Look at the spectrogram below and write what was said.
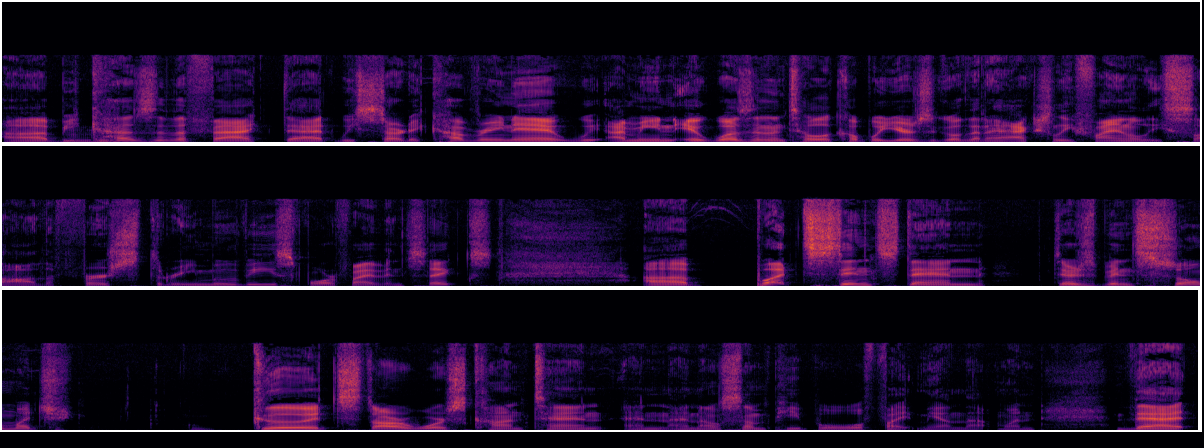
uh, mm-hmm. because mm-hmm. of the fact that we started covering it. We, I mean, it wasn't until a couple years ago that I actually finally saw the first three movies, four, five, and six. Uh, but since then, there's been so much good Star Wars content, and I know some people will fight me on that one, that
